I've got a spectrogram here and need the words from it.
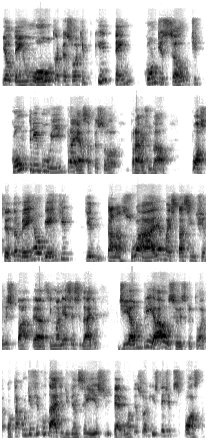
E eu tenho uma outra pessoa que, que tem condição de contribuir para essa pessoa, para ajudá-lo. Posso ter também alguém que está na sua área, mas está sentindo é, assim, uma necessidade de ampliar o seu escritório. Então, está com dificuldade de vencer isso e pega uma pessoa que esteja disposta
